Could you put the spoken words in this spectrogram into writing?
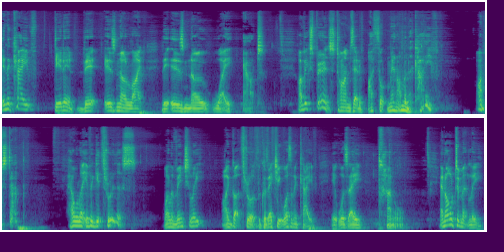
In a cave, dead end. There is no light. There is no way out. I've experienced times that I thought, man, I'm in a cave. I'm stuck. How will I ever get through this? Well, eventually I got through it because actually it wasn't a cave, it was a tunnel. And ultimately,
